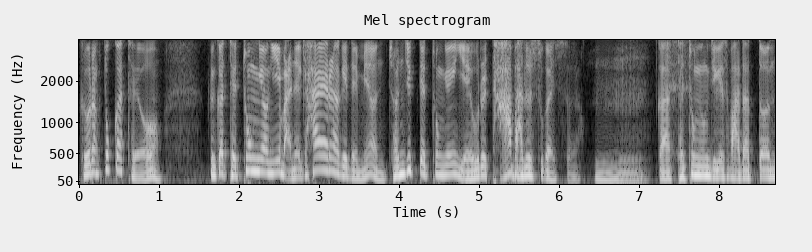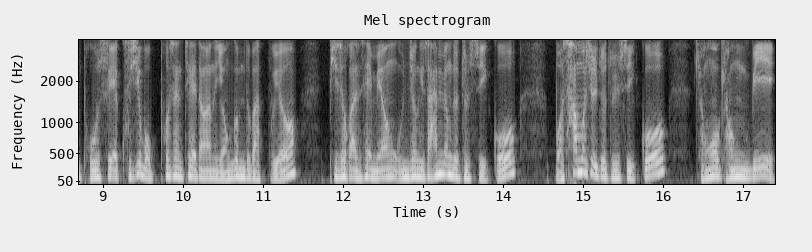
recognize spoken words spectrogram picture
그거랑 똑같아요. 그러니까 대통령이 만약에 하야를 하게 되면 전직 대통령이 예우를 다 받을 수가 있어요. 음. 그러니까 대통령직에서 받았던 보수의 95%에 해당하는 연금도 받고요. 비서관 3명, 운전기사 1명도 들 수 있고 뭐 사무실도 들 수 있고 경호 경비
